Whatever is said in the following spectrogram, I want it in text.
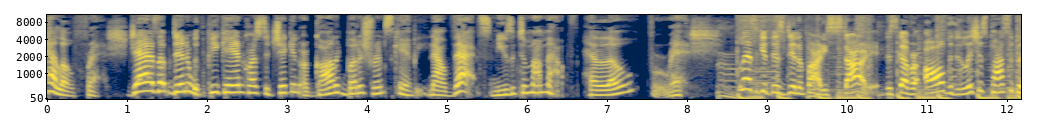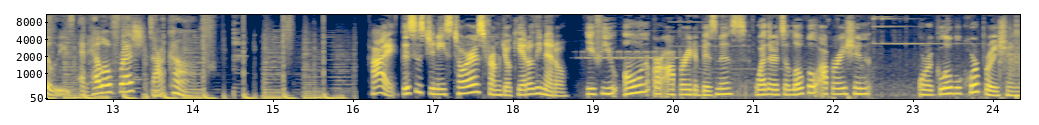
Hello Fresh. Jazz up dinner with pecan-crusted chicken or garlic butter shrimp scampi. Now that's music to my mouth. Hello Fresh. Let's get this dinner party started. Discover all the delicious possibilities at hellofresh.com. Hi, this is Janice Torres from Yo Quiero Dinero. If you own or operate a business, whether it's a local operation or a global corporation,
